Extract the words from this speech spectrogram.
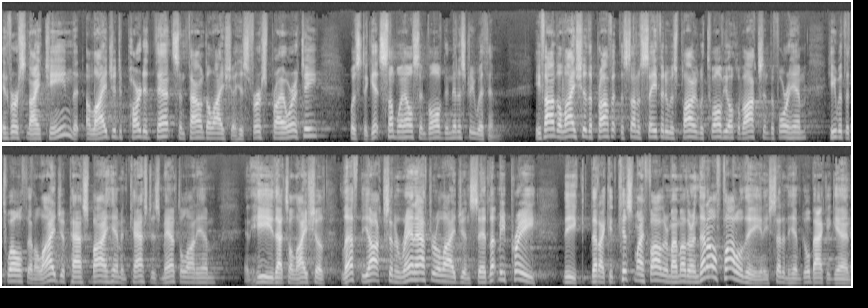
in verse 19 that Elijah departed thence and found Elisha. His first priority was to get someone else involved in ministry with him. He found Elisha the prophet, the son of Shaphat, who was plowing with 12 yoke of oxen before him he with the twelfth, and Elijah passed by him and cast his mantle on him. And he, that's Elisha, left the oxen and ran after Elijah and said, Let me pray that I could kiss my father and my mother, and then I'll follow thee. And he said unto him, Go back again.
